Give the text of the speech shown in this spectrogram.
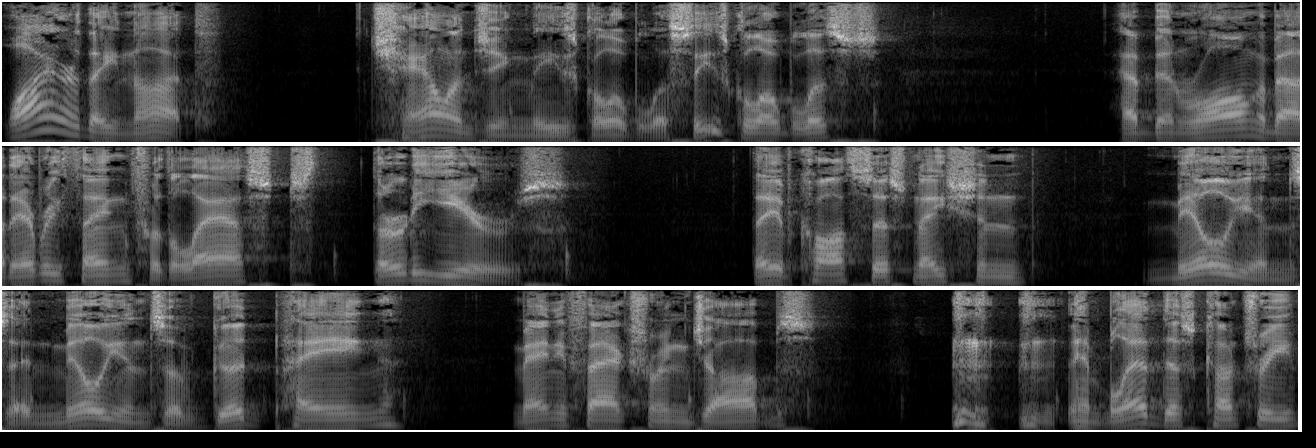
why are they not challenging these globalists? These globalists have been wrong about everything for the last 30 years. They have cost this nation millions and millions of good paying manufacturing jobs and bled this country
